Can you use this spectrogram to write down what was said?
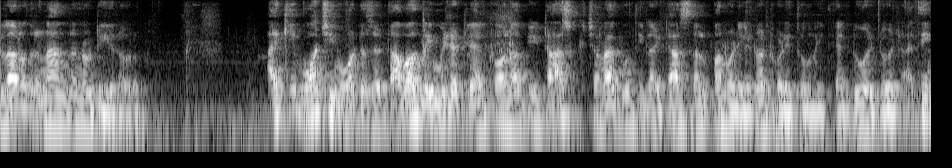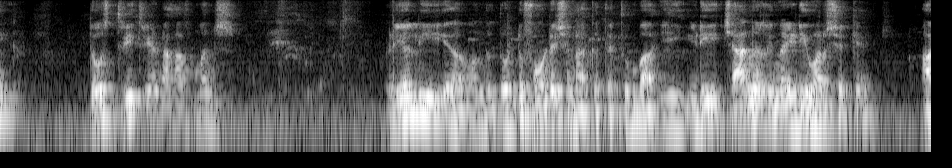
ಎಲ್ಲರೂ ಅಂದರೆ ನಾನು ನನ್ನೊಟ್ಟಿಗೆ ಇರೋರು. I keep watching what is it ಆವಾಗಲೇ ಇಮಿಡಿಯೇಟ್ಲಿ ಐ ಕಾಲ್ ಅಪ್ ಈ ಟಾಸ್ಕ್ ಚೆನ್ನಾಗಿ ಬಂತಿಲ್ಲ. ಈ ಟಾಸ್ಕ್ ಸ್ವಲ್ಪ ನೋಡಿ ಎಡ್ವರ್ಟ್ ಹೊಡಿತು. It can do it do it I think those three three and half months really ಒಂದು ದೊಡ್ಡ ಫೌಂಡೇಶನ್ ಆಗುತ್ತೆ ತುಂಬ. ಈ ಇಡೀ ಚಾನಲಿನ ಇಡೀ ವರ್ಷಕ್ಕೆ ಆ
